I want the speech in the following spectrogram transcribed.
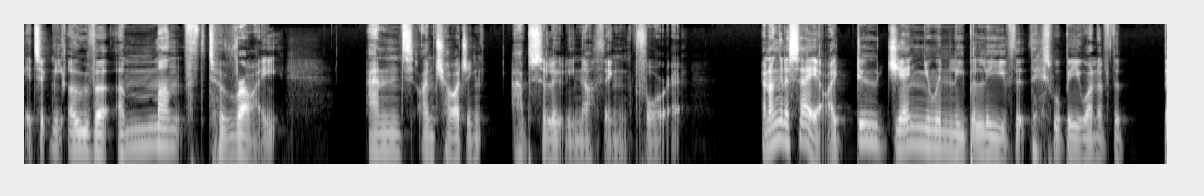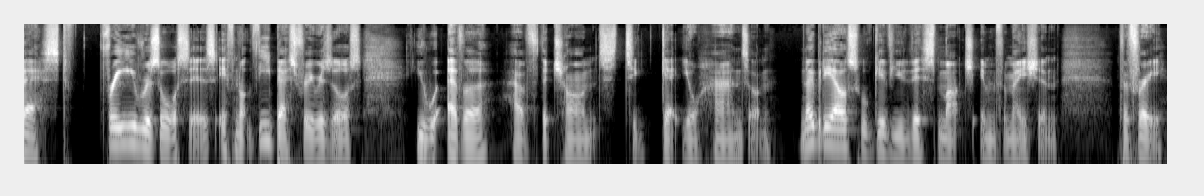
It took me over a month to write, and I'm charging absolutely nothing for it. And I'm going to say, I do genuinely believe that this will be one of the best free resources, if not the best free resource, you will ever have the chance to get your hands on. Nobody else will give you this much information for free.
